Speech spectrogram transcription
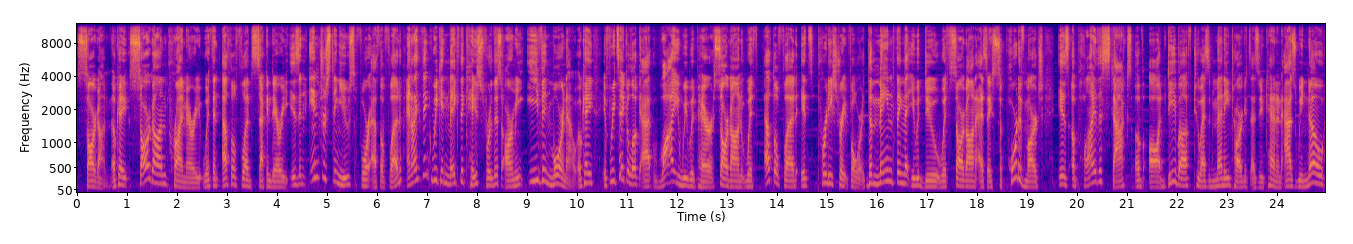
Sargon. Okay Sargon primary with an Ethelfled secondary is an interesting use for Ethelfled and I think we can make the case for this army even more now okay? If we take a look at why we would pair Sargon with Ethelfled it's pretty straightforward. The main thing that you would do with Sargon as a supportive march is apply the stacks of odd debuff to as many targets as you can. And as we know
